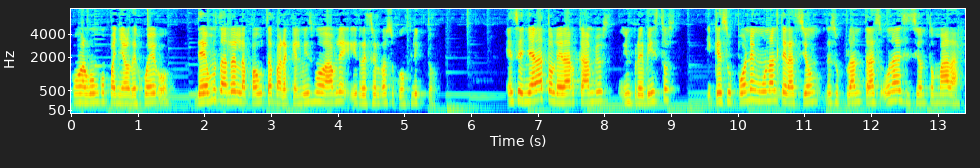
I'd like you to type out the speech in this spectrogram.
con algún compañero de juego, debemos darle la pauta para que él mismo hable y resuelva su conflicto. Enseñar a tolerar cambios imprevistos y que suponen una alteración de su plan tras una decisión tomada.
